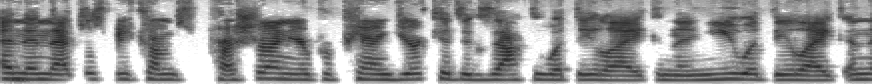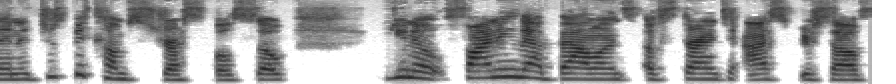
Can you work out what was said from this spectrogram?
and then that just becomes pressure and you're preparing your kids exactly what they like and then you what they like and then it just becomes stressful so you know finding that balance of starting to ask yourself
